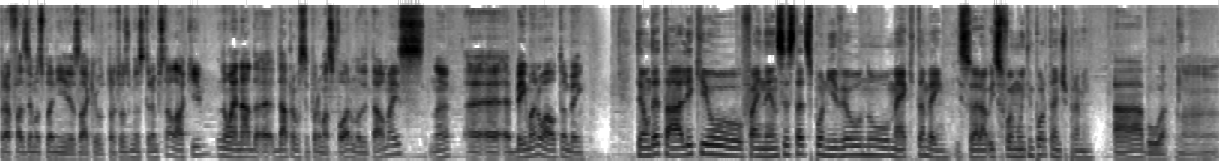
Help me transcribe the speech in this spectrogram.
pra fazer umas planilhas lá que eu para todos os meus trampos tá lá que não é nada, é, dá pra você pôr umas fórmulas e tal, mas né, é, é- é bem manual também. Tem um detalhe que o Finances está disponível no Mac também. Isso, era, isso foi muito importante para mim. Ah, boa. Ah,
